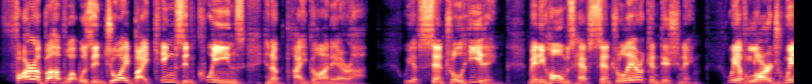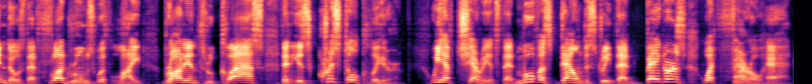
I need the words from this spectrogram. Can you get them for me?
far above what was enjoyed by kings and queens in a bygone era. We have central heating. Many homes have central air conditioning. We have large windows that flood rooms with light brought in through glass that is crystal clear. We have chariots that move us down the street that beggars what Pharaoh had.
